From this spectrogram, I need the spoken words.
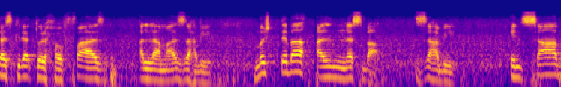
تذکرت الحفاظ، علامہ زہبی، مشتبہ النصبہ زہبی، انصاب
